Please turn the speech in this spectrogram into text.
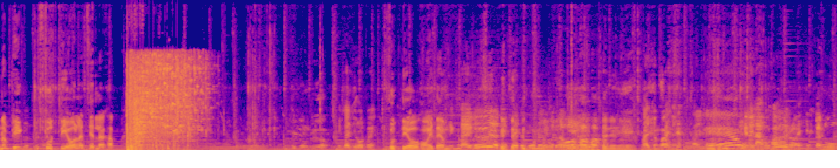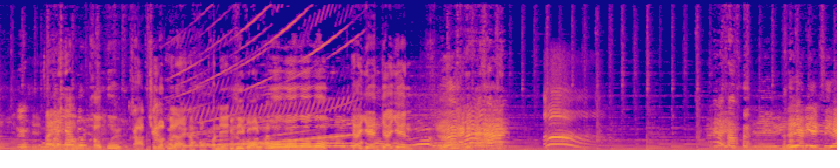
น้ำพริกสูตรเตี๋ยวแล้วเสร็จแล้วครับ มีใส่ชูรสไหมสูตรเตี๋ยวของไอเต็มใส่เลยอันนี้ใส่แต่หมดเลยถ่ายจังหวะนี้ใส่แล้วเห็นเราเลยแต่ลูกใส่แล้วเขาผู้ขาดชูรสไม่ได้ครับคนนี้พิธีกรโอ้โหโอ้โหใจเย็นใจเย็นเอออันนี้นะเฮ้ยอันนี้เองสิเอ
